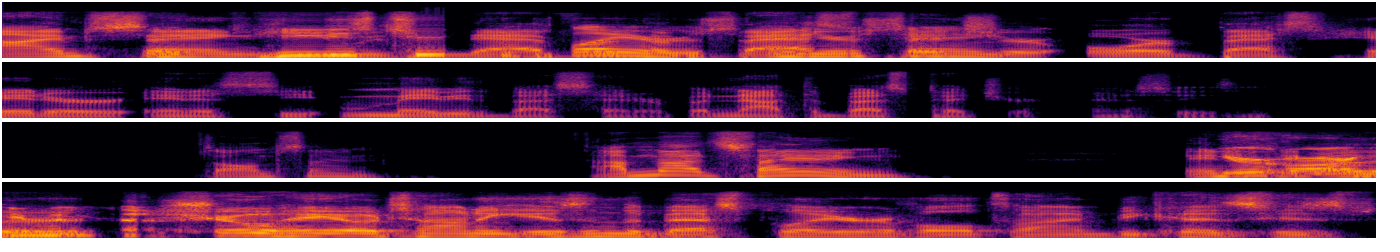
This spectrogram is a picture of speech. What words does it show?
I'm saying he's he two never players, the and best you're saying- pitcher or best hitter in a season. Maybe the best hitter, but not the best pitcher in a season. That's all I'm saying. I'm not saying Your argument other- that Shohei Ohtani isn't the best player of all time because his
